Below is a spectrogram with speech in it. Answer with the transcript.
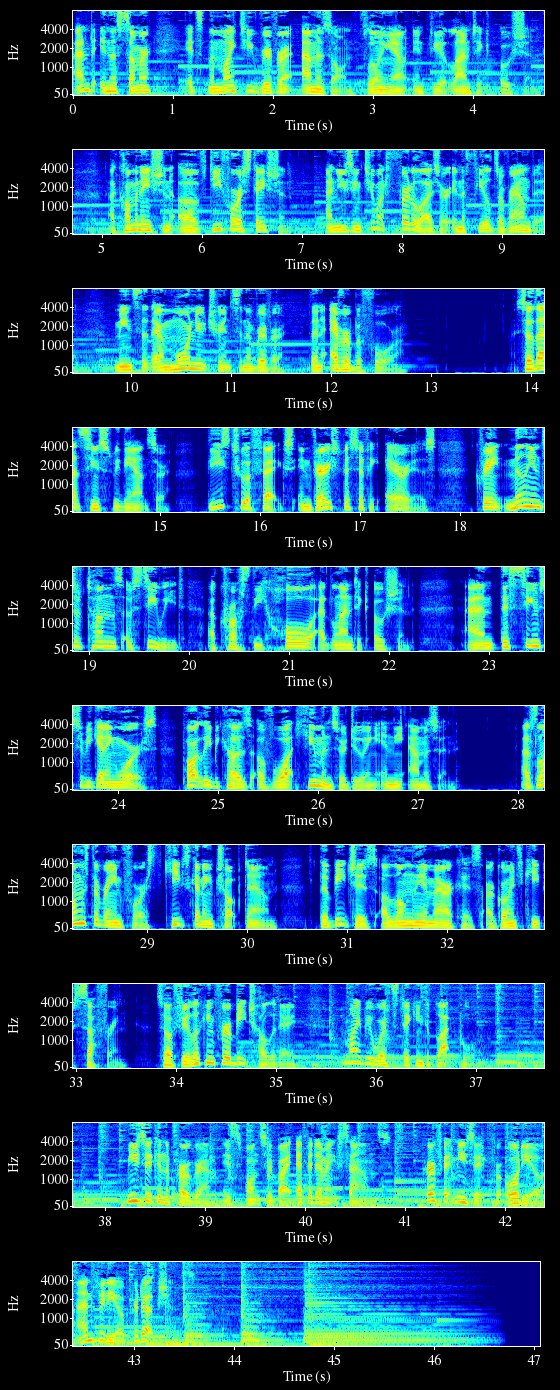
And in the summer, it's the mighty river Amazon flowing out into the Atlantic Ocean. A combination of deforestation and using too much fertilizer in the fields around it means that there are more nutrients in the river than ever before. So that seems to be the answer. These two effects in very specific areas create millions of tons of seaweed across the whole Atlantic Ocean. And this seems to be getting worse, partly because of what humans are doing in the Amazon. As long as the rainforest keeps getting chopped down, the beaches along the Americas are going to keep suffering. So if you're looking for a beach holiday, it might be worth sticking to Blackpool. Music in the program is sponsored by Epidemic Sounds, perfect music for audio and video productions.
